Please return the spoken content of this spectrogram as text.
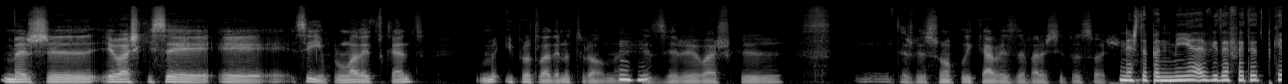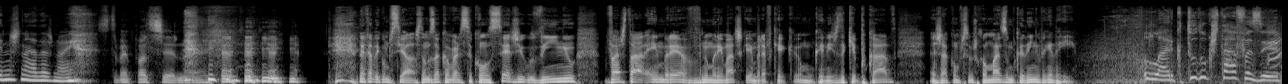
Mas eh, eu acho que isso é, é- é- Sim, por um lado é tocante e por outro lado é natural, não é? Quer dizer, eu acho que muitas vezes são aplicáveis a várias situações. Nesta pandemia, a vida é feita de pequenos nadas, não é? Isso também pode ser, não é? Na rádio comercial, estamos à conversa com o Sérgio Godinho. Vai estar em breve no Marimates, que em breve que é um bocadinho daqui a bocado. Já conversamos com mais um bocadinho. Vem daí. Largue tudo o que está a fazer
